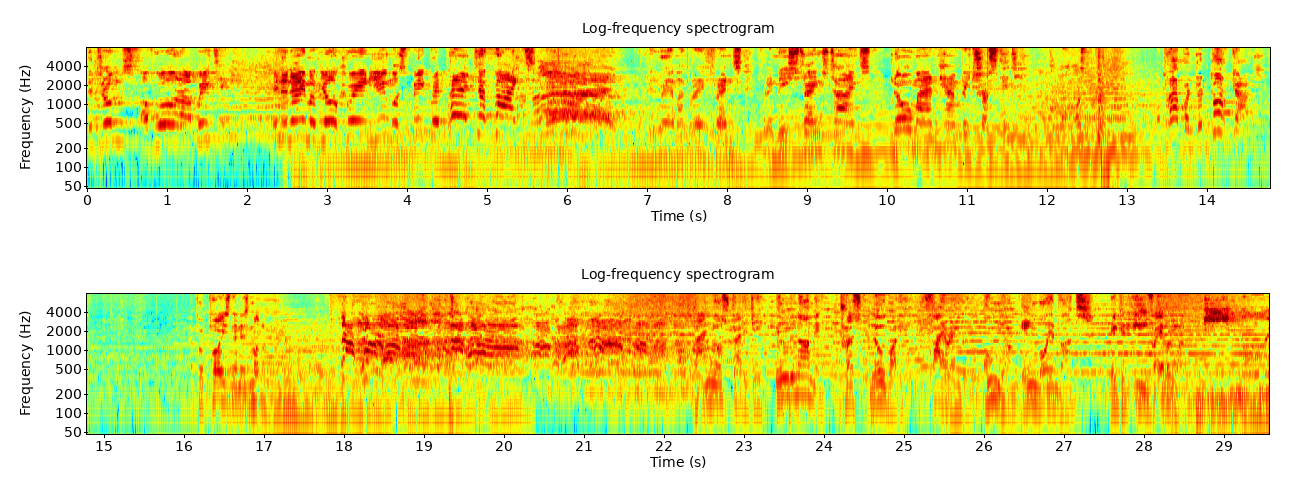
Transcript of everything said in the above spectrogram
The drums of war are beating. In the name of your queen, you must be prepared to fight! Beware, my brave friends, for in these strange times, no man can be trusted. What happened to Dorcas? I put poison in his mutton. Plan your strategy. Build an army. Trust nobody. Fire Emblem. Only on Game Boy Advance. Rated E for everyone.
